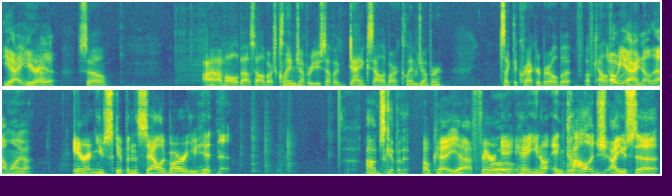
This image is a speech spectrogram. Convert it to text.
Yeah, I hear Yeah. you. So, I, I'm all about salad bars. Claim Jumper used to have a dank salad bar. Claim Jumper, it's like the Cracker Barrel, but of California. Oh yeah, I know that one. Yeah. Aaron, you skipping the salad bar or you hitting it? I'm skipping it. Okay, yeah, fair Whoa. game. Hey, you know, in college, I used to,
